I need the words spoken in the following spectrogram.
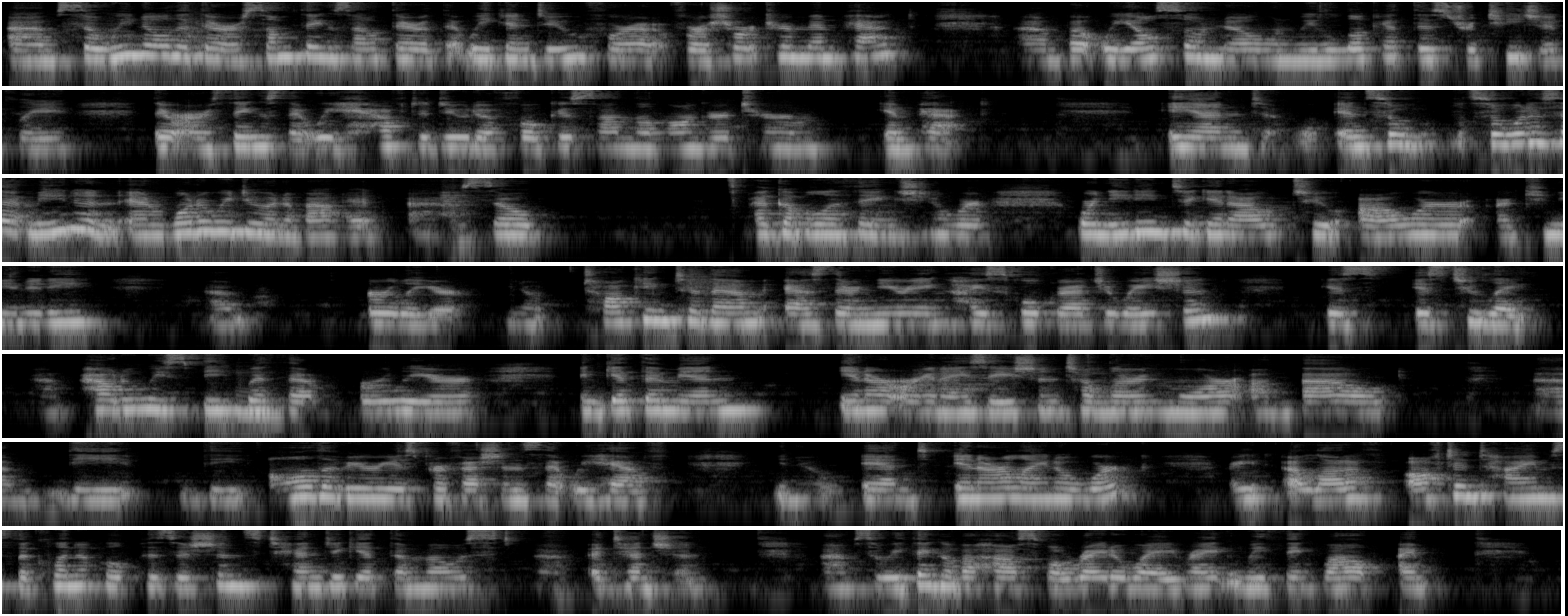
Um, so we know that there are some things out there that we can do for a, for a short term impact. Um, but we also know when we look at this strategically, there are things that we have to do to focus on the longer term impact. And and so so what does that mean, and, and what are we doing about it? Uh, so a couple of things. You know, we're we're needing to get out to our, our community um, earlier. You know, talking to them as they're nearing high school graduation is is too late. How do we speak mm-hmm. with them earlier and get them in in our organization to learn more about um, the the all the various professions that we have, you know, and in our line of work, right? A lot of oftentimes the clinical positions tend to get the most uh, attention. Um, so we think of a hospital right away, right? And we think, well, I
